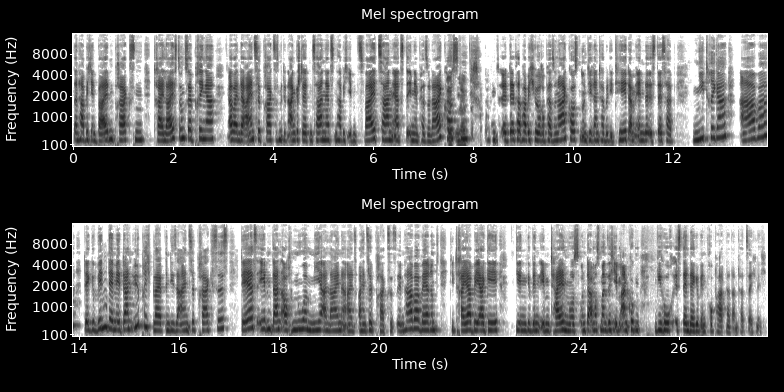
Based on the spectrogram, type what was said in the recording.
dann habe ich in beiden Praxen drei Leistungserbringer, aber in der Einzelpraxis mit den angestellten Zahnärzten habe ich eben zwei Zahnärzte in den Personalkosten. Und äh, deshalb habe ich höhere Personalkosten und die Rentabilität am Ende ist deshalb niedriger, aber der Gewinn, der mir dann übrig bleibt in dieser Einzelpraxis, der ist eben dann auch nur mir alleine als Einzelpraxisinhaber, während die Dreier BAG den Gewinn eben teilen muss. Und da muss man sich eben angucken, wie hoch ist denn der Gewinn pro Partner dann tatsächlich.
